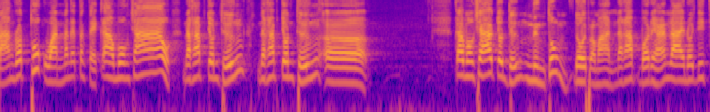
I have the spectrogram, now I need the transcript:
ล้างรถทุกวันตั้งแต่9โมงเช้านะครับ จนถึงนะครับจนถึงเอ่อ 9โมงเช้าจนถึง 1 ทุ่มโดยประมาณนะครับ บริหารรายโดยดีเจ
